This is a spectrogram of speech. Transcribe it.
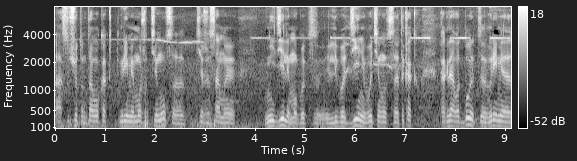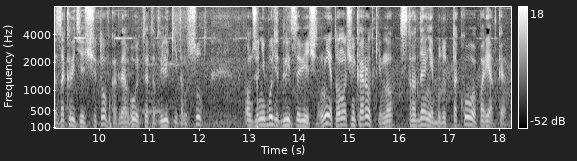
А с учетом того, как время может тянуться, те же самые недели могут, либо день вытянуться. Это как, когда вот будет время закрытия счетов, когда будет этот великий там суд, он же не будет длиться вечно. Нет, он очень короткий, но страдания будут такого порядка –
